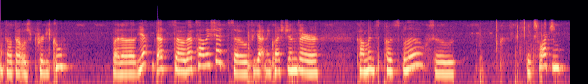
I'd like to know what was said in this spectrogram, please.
I thought that was pretty cool. But uh, yeah, that's so that's how they shed. So if you got any questions or comments, post below. So thanks for watching.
